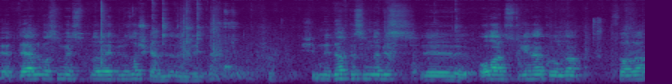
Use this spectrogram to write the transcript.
Evet, değerli basın mensupları hepiniz hoş geldiniz öncelikle. Şimdi 4 Kasım'da biz e, olağanüstü genel kuruldan sonra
